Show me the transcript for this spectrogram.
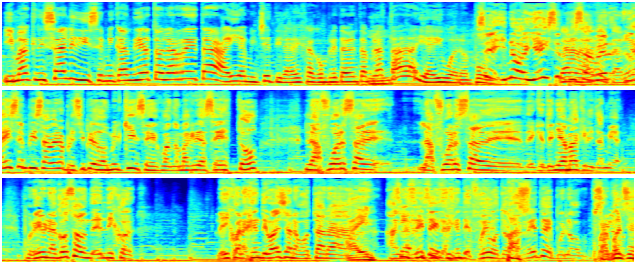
Y Macri sale y dice, mi candidato a la reta, ahí a Michetti la deja completamente aplastada y ahí, bueno, pum. Sí, no, y ahí se empieza a ver, y ahí se empieza a ver a principios de 2015, que cuando Macri hace esto, la fuerza de, la fuerza de, de que tenía Macri también. Porque hay una cosa donde él dijo, le dijo a la gente vayan a votar a, a Sí, la sí, reta sí, y la sí. gente fue y votó a la reta y después lo Sacó el, después lo-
